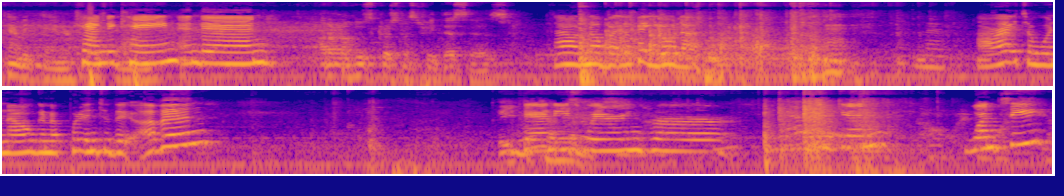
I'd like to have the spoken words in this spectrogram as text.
candy cane. Or Candy Christmas cane. And then I don't know whose Christmas tree this is. I don't know, but look at Yoda. All right, so we're now gonna put it into the oven. Eight to ten Danny's wearing her chicken onesie.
